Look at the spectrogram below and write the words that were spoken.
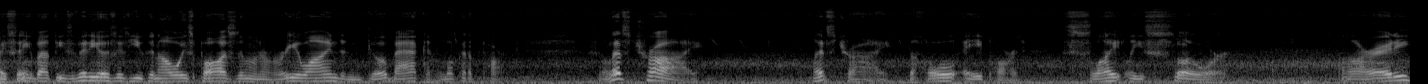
Nice thing about these videos is you can always pause them and rewind and go back and look at a part. So let's try, let's try the whole A part slightly slower. Alrighty,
